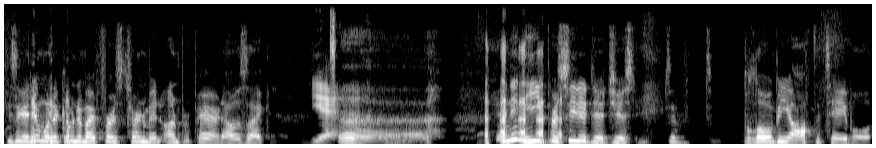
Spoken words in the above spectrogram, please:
He's like, I didn't want to come to my first tournament unprepared. I was like, yeah. Uh. And then he proceeded to just to, to blow me off the table.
